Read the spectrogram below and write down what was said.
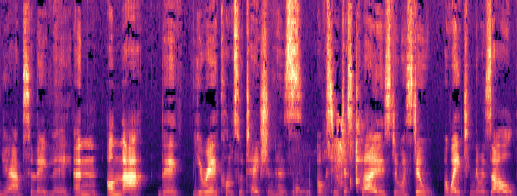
Yeah, absolutely. And on that, the urea consultation has obviously just closed and we're still awaiting the result.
